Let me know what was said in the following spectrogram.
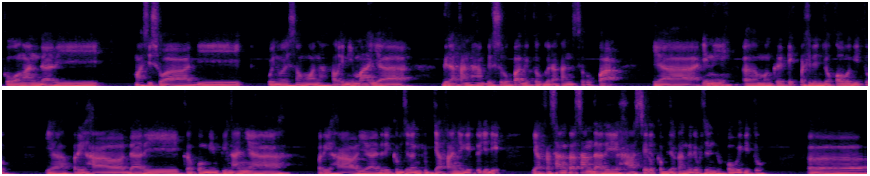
keuangan dari mahasiswa di UIN Wali Songo. Nah kalau ini mah ya gerakan hampir serupa gitu gerakan serupa ya ini eh, mengkritik Presiden Jokowi gitu. Ya perihal dari kepemimpinannya, perihal ya dari kebijakan-kebijakannya gitu. Jadi ya kesan-kesan dari hasil kebijakan dari Presiden Jokowi gitu. Eh,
